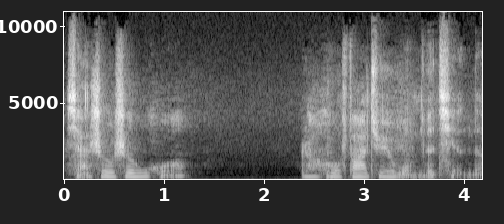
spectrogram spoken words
享受生活，然后发掘我们的潜能。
